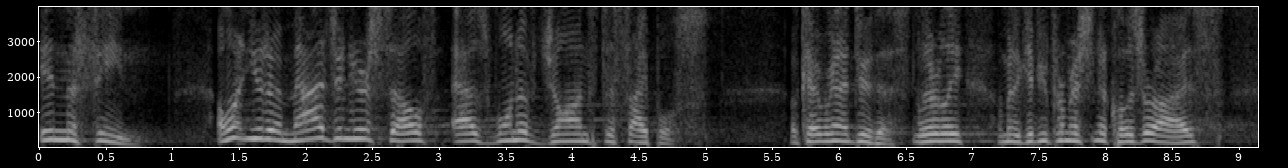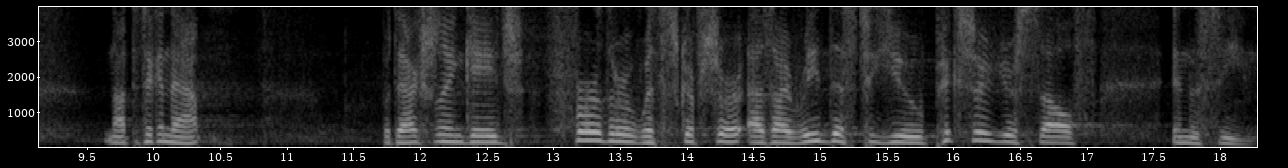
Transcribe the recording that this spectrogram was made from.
in the scene. I want you to imagine yourself as one of John's disciples. Okay, we're going to do this. Literally, I'm going to give you permission to close your eyes, not to take a nap, but to actually engage further with Scripture as I read this to you. Picture yourself in the scene.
